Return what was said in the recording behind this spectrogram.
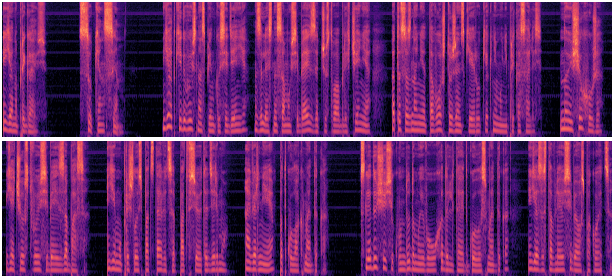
и я напрягаюсь. Сукин сын. Я откидываюсь на спинку сиденья, злясь на саму себя из-за чувства облегчения от осознания того, что женские руки к нему не прикасались. Но еще хуже, я чувствую себя из-за Баса. Ему пришлось подставиться под все это дерьмо, а вернее, под кулак Мэддека. В следующую секунду до моего уха долетает голос Мэддека, и я заставляю себя успокоиться.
